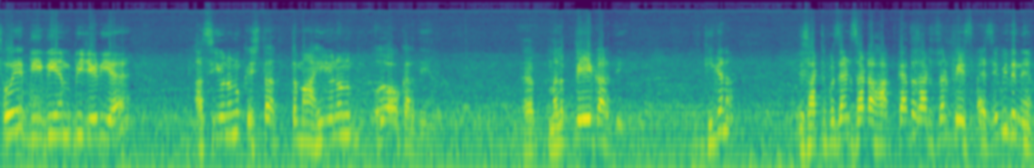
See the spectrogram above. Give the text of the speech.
ਸੋ ਇਹ ਬੀਬੀਐਮਪੀ ਜਿਹੜੀ ਹੈ, ਅਸੀਂ ਉਹਨਾਂ ਨੂੰ ਕਿਸ਼ਤਾਂ, ਤਮਾਹੀ ਉਹਨਾਂ ਨੂੰ ਉਹ ਉਹ ਕਰਦੇ ਹਾਂ। ਮਤਲਬ ਪੇ ਕਰਦੇ ਠੀਕ ਹੈ ਨਾ? ਜੇ 60% ਸਾਡਾ ਹੱਕ ਹੈ ਤਾਂ 60% ਪੇਸ ਪੈਸੇ ਵੀ ਦਿੰਦੇ ਆ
